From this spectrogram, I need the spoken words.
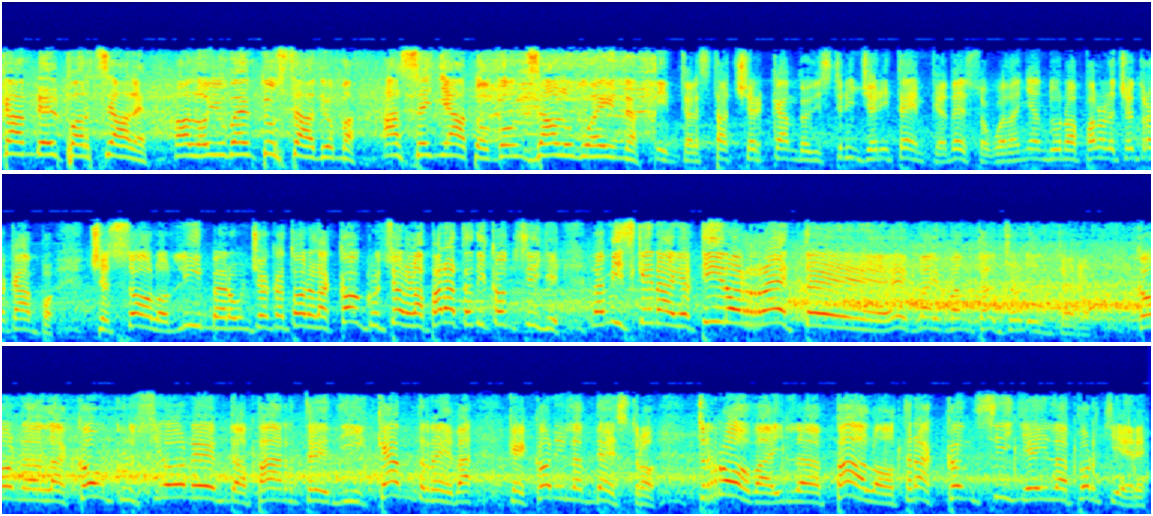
cambia il parziale allo Juventus Stadium. Ha segnato Gonzalo Higuain L'Inter sta cercando di stringere i tempi adesso guadagnando una palla al centrocampo. C'è solo libero un giocatore la conclusione la parata di Consigli la mischia in aria tiro rete! E va in vantaggio l'Inter con la conclusione da parte di Candreva che con il destro trova il palo tra Consigli e il portiere.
